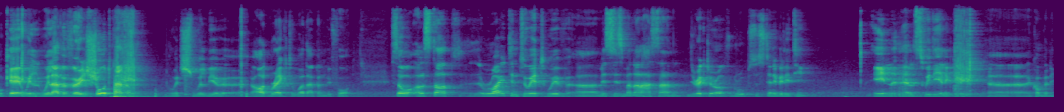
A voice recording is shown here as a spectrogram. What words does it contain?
Okay, we'll, we'll have a very short panel, which will be a, hard to what happened before. So I'll start right into it with uh, Mrs. Manal Hassan, Director of Group Sustainability in El Electric uh, uh, Company.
